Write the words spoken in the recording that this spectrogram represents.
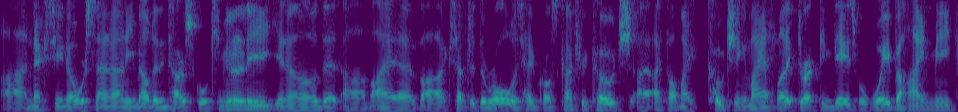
Uh, next thing you know we're sending out an email to the entire school community you know that um, i have uh, accepted the role as head cross country coach. I, I, thought my coaching and my athletic directing days were way behind me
